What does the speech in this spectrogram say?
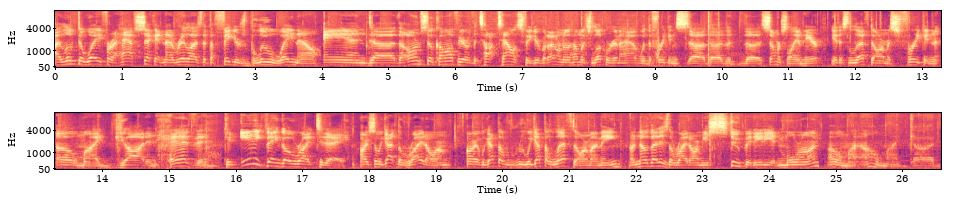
I looked away for a half second and I realized that the figures blew away now. And uh, the arms still come off here of the top talents figure, but I don't know how much luck we're going to have with the freaking uh, the, the, the SummerSlam here. Yeah, this left arm is freaking, oh my god in heaven. Can anything go right today? Alright, so we got the right arm. Alright, we got the we got the left arm, I mean. Or no, that is the right arm, you stupid idiot moron. Oh my, oh my god.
